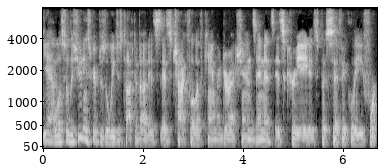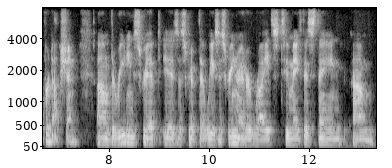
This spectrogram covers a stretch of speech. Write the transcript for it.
Yeah, well, so the shooting script is what we just talked about. It's it's chock full of camera directions, and it's it's created specifically for production. Um, the reading script is a script that we as a screenwriter writes to make this thing um,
